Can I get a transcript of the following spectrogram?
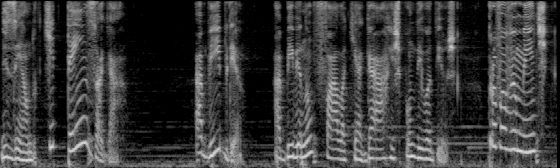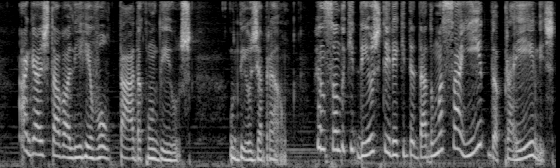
dizendo: Que tens, Agar? A Bíblia, a Bíblia não fala que Agar respondeu a Deus. Provavelmente Agar estava ali revoltada com Deus, o Deus de Abraão, pensando que Deus teria que ter dado uma saída para eles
